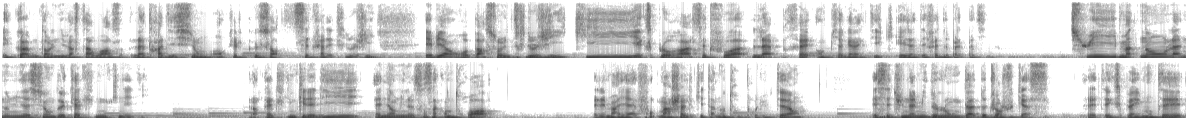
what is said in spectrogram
Et comme dans l'univers Star Wars, la tradition en quelque sorte c'est de faire des trilogies, eh bien on repart sur une trilogie qui explorera cette fois l'après-Empire Galactique et la défaite de Palpatine. Suit maintenant la nomination de Kathleen Kennedy. Alors Kathleen Kennedy est née en 1953, elle est mariée à Frank Marshall qui est un autre producteur, et c'est une amie de longue date de George Lucas. Elle est expérimentée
